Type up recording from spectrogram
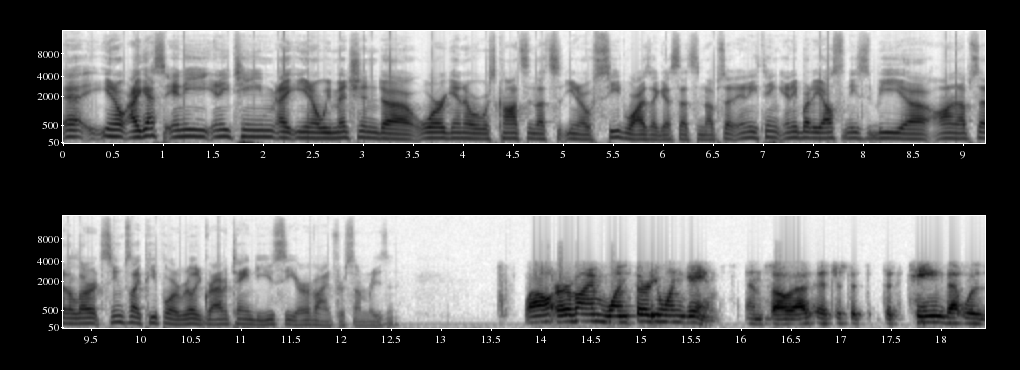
uh, you know, I guess any any team, uh, you know, we mentioned uh, Oregon or Wisconsin. That's you know, seed wise, I guess that's an upset. Anything, anybody else that needs to be uh, on upset alert? Seems like people are really gravitating to UC Irvine for some reason. Well, Irvine won 31 games, and so that, it's just a, it's a team that was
